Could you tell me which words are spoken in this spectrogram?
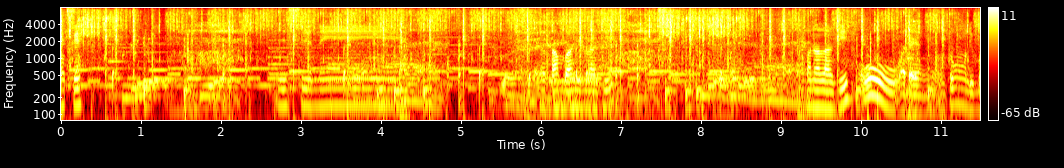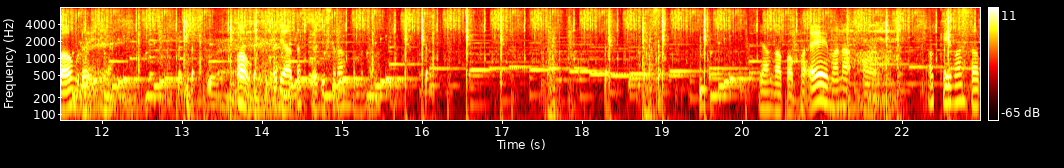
Oke. Di sini Kita tambahin lagi. Mana lagi? Uh ada yang untung di bawah udah ini ya wow kita di atas udah diserang teman-teman. Ya nggak apa-apa. Eh mana? Oh. Oke okay, mantap.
